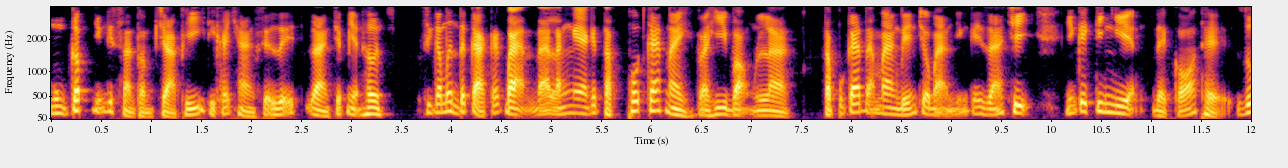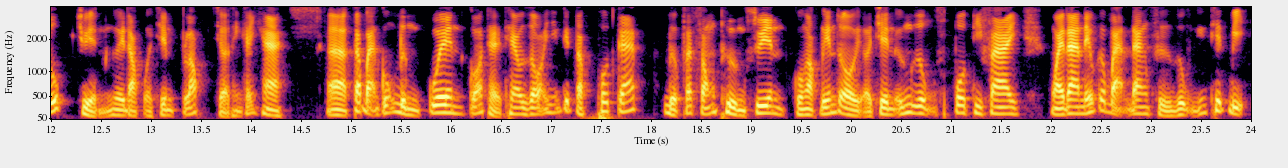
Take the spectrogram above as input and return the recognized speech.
cung cấp những cái sản phẩm trả phí thì khách hàng sẽ dễ dàng chấp nhận hơn. Xin cảm ơn tất cả các bạn đã lắng nghe cái tập podcast này và hy vọng là tập podcast đã mang đến cho bạn những cái giá trị, những cái kinh nghiệm để có thể giúp chuyển người đọc ở trên blog trở thành khách hàng. À, các bạn cũng đừng quên có thể theo dõi những cái tập podcast được phát sóng thường xuyên của Ngọc đến rồi ở trên ứng dụng Spotify. Ngoài ra nếu các bạn đang sử dụng những thiết bị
